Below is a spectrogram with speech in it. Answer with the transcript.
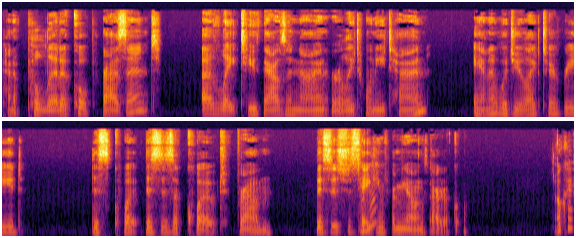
kind of political present of late 2009, early 2010. Anna, would you like to read this quote? This is a quote from this is just taken mm-hmm. from Young's article. Okay.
